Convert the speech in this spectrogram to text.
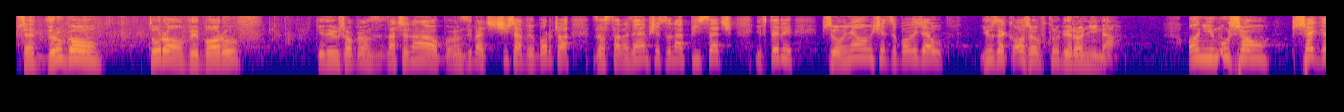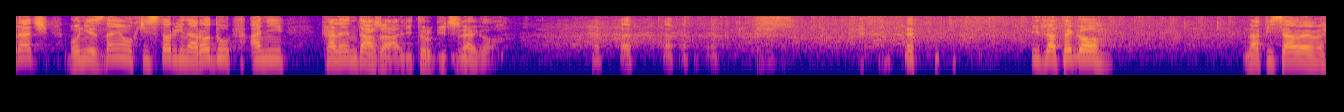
przed drugą turą wyborów, kiedy już zaczynała obowiązywać cisza wyborcza, zastanawiałem się, co napisać i wtedy przypomniało mi się, co powiedział Józek Orzeł w klubie Ronina. Oni muszą przegrać, bo nie znają historii narodu ani kalendarza liturgicznego. I dlatego napisałem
